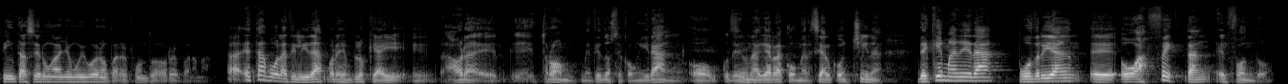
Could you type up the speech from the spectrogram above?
pinta ser un año muy bueno para el Fondo de Ahorro de Panamá. Ah, esta volatilidad, por ejemplo, que hay ahora Trump metiéndose con Irán o teniendo una guerra comercial con China, ¿De qué manera podrían eh, o afectan el fondo?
